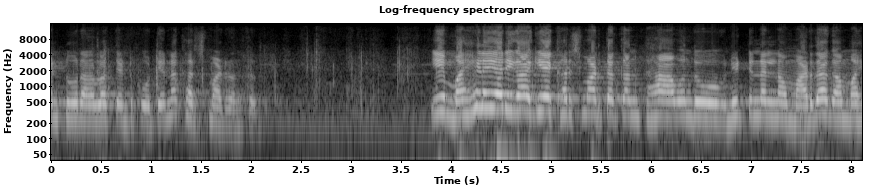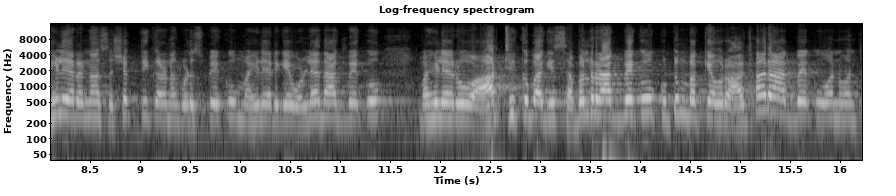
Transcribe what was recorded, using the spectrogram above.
ಎಂಟುನೂರ ನಲವತ್ತೆಂಟು ಕೋಟಿಯನ್ನು ಖರ್ಚು ಮಾಡಿರೋಂಥದ್ದು ಈ ಮಹಿಳೆಯರಿಗಾಗಿಯೇ ಖರ್ಚು ಮಾಡ್ತಕ್ಕಂತಹ ಒಂದು ನಿಟ್ಟಿನಲ್ಲಿ ನಾವು ಮಾಡಿದಾಗ ಮಹಿಳೆಯರನ್ನು ಸಶಕ್ತೀಕರಣಗೊಳಿಸಬೇಕು, ಮಹಿಳೆಯರಿಗೆ ಒಳ್ಳೆಯದಾಗಬೇಕು ಮಹಿಳೆಯರು ಆರ್ಥಿಕವಾಗಿ ಸಬಲರಾಗಬೇಕು, ಕುಟುಂಬಕ್ಕೆ ಅವರು ಆಧಾರ ಆಗಬೇಕು ಅನ್ನುವಂಥ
